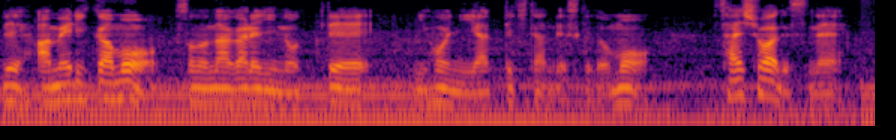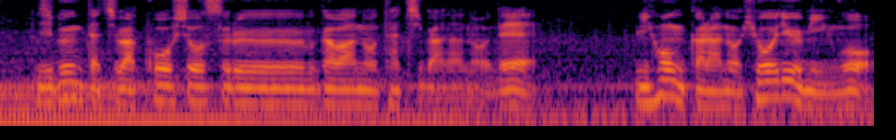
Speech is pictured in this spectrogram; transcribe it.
でアメリカもその流れに乗って日本にやってきたんですけども最初はですね自分たちは交渉する側の立場なので日本からの漂流民を、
